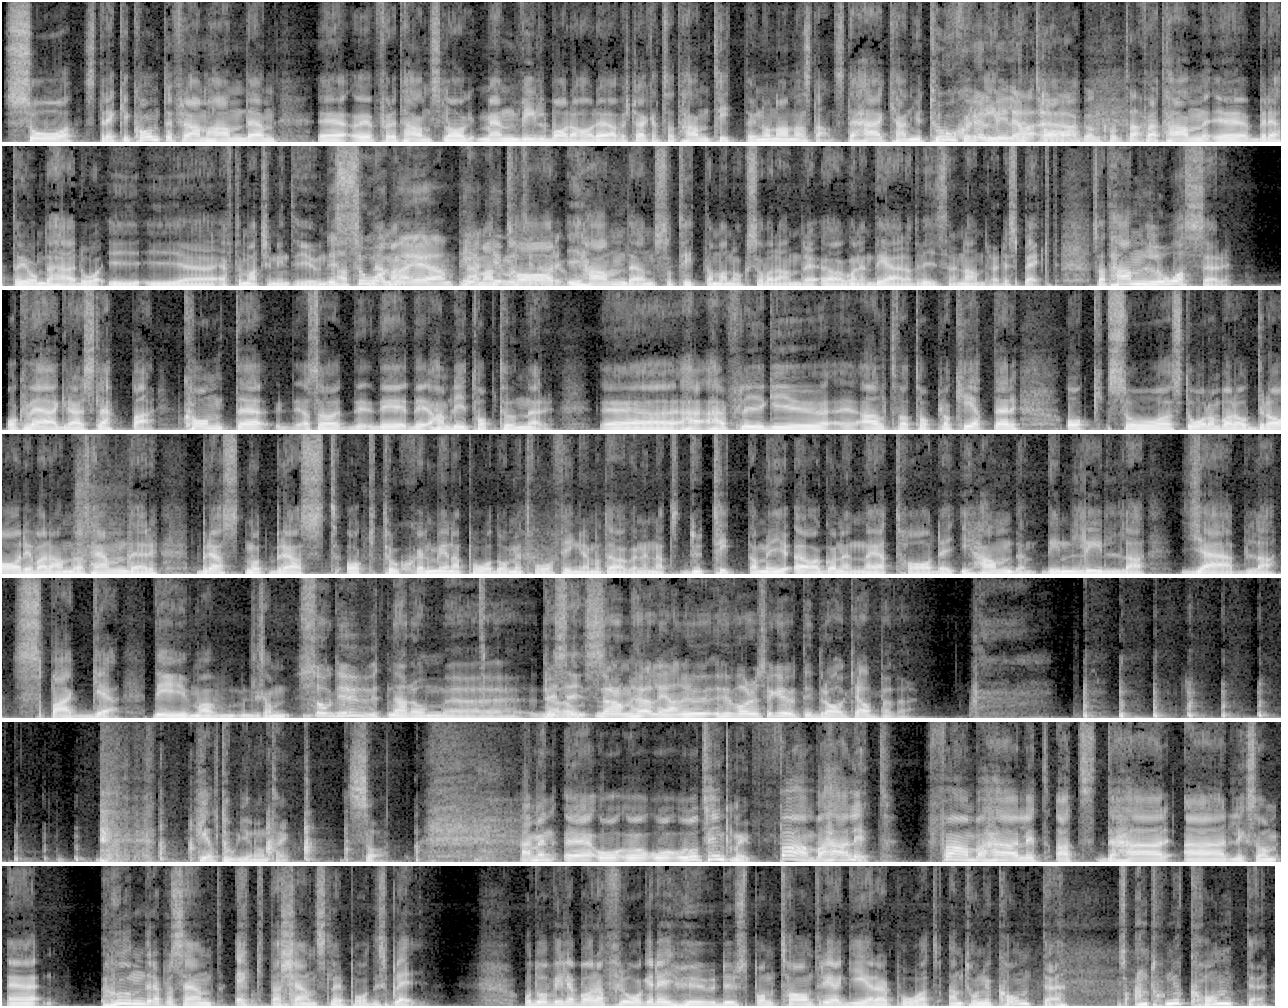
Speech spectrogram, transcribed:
så sträcker Conte fram handen eh, eh, för ett handslag men vill bara ha det överstökat så att han tittar ju någon annanstans. Det här kan ju Tuchel inte ta. Ögonkontakt. För att han eh, berättar ju om det här då i, i eh, efter matchen-intervjun. Det såg man ju, han När man tar i handen så tittar man också varandra i ögonen. Det är att visa den andra respekt. Så att han låser och vägrar släppa. Conte, alltså, det, det, han blir topptunner. Eh, här, här, flyger ju allt vad topplock heter och så står de bara och drar i varandras händer, bröst mot bröst och Tuchel menar på då med två fingrar mot ögonen att du tittar mig i ögonen när jag tar dig i handen, din lilla jävla spagge. Det är man liksom... Såg det ut när de, eh, när de, när de höll i handen? Hur, hur var det såg ut i dragkampen där? Helt ogenomtänkt. Så. Nej, men, eh, och, och, och, och då tänker man ju, fan vad härligt. Fan vad härligt att det här är liksom eh, 100% äkta känslor på display. Och då vill jag bara fråga dig hur du spontant reagerar på att Antonio Conte, alltså Antonio Conte,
